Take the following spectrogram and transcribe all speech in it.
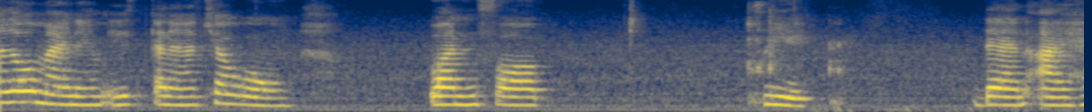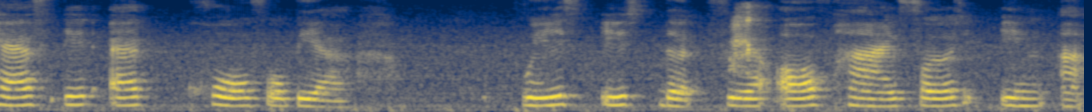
Hello, my name is Kanana Kyo Wong. One, four, three. Then I have it at cophobia, which is the fear of high first in a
